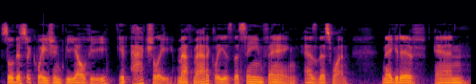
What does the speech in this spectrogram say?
So this equation BLV, it actually mathematically is the same thing as this one. Negative N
